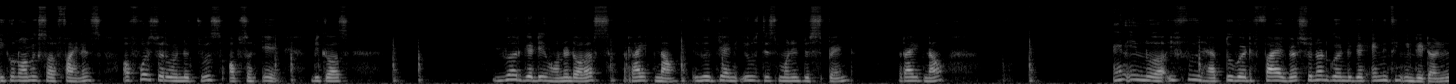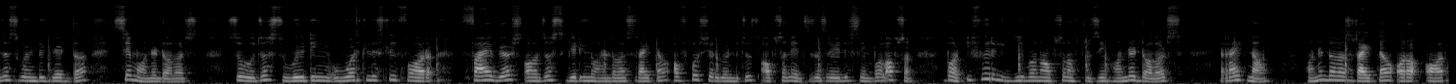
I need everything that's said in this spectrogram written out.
economics or finance of course you are going to choose option A because you are getting hundred dollars right now. You can use this money to spend right now and in uh, if you have to wait five years you're not going to get anything in return. You're just going to get the same hundred dollars. So just waiting worthlessly for five years or just getting the hundred dollars right now of course you're going to choose option a. It's a really simple option. But if you're given option of choosing hundred dollars right now hundred dollars right now or or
